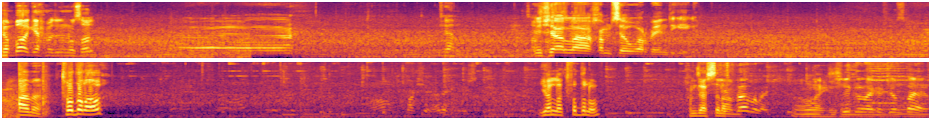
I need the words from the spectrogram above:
كم باقي أحمد نوصل؟ آه، كم؟ إن شاء الله 45 دقيقة. عامة تفضلوا يلا تفضلوا الحمد لله على السلامة. الله يسلمك شكرا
